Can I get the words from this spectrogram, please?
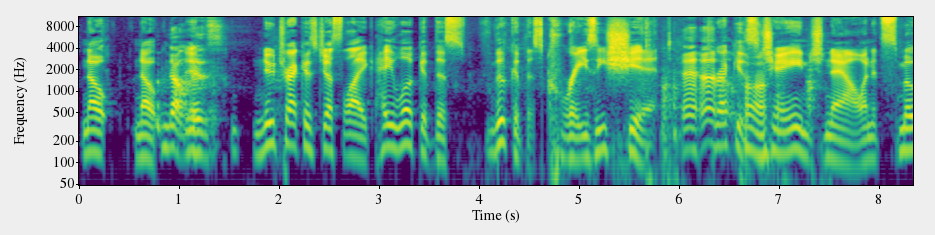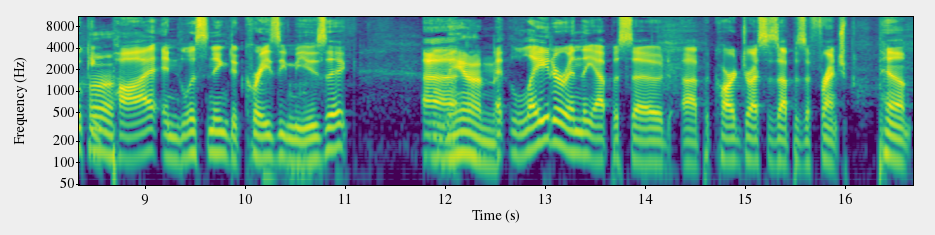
no, no, No, It- it's- New Trek is just like, hey, look at this, look at this crazy shit. Trek has changed now, and it's smoking pot and listening to crazy music. Man, At, later in the episode, uh, Picard dresses up as a French pimp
